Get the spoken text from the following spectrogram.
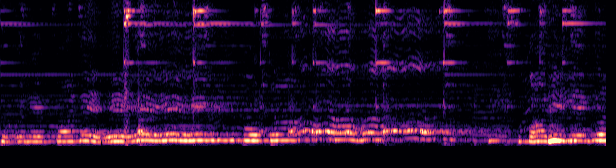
পানে বোটা মারিলে গো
